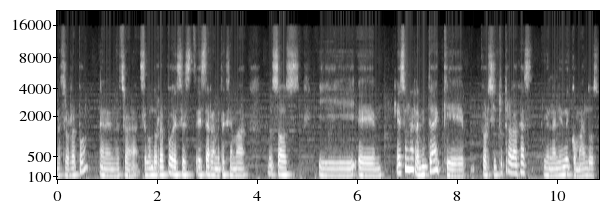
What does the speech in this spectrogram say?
nuestro repo, en nuestro segundo repo es esta herramienta que se llama SOS y eh, es una herramienta que por si tú trabajas en la línea de comandos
